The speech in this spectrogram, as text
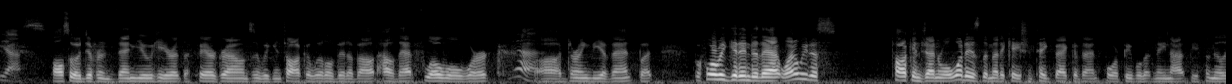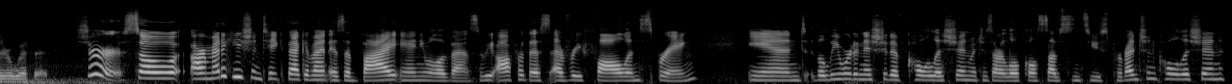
Yes. Also a different venue here at the fairgrounds and we can talk a little bit about how that flow will work Yeah. uh, during the event. But before we get into that, why don't we just talk in general, what is the Medication Take Back event for people that may not be familiar with it? Sure. So our medication take back event is a biannual event. So we offer this every fall and spring. And the Leeward Initiative Coalition, which is our local substance use prevention coalition,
